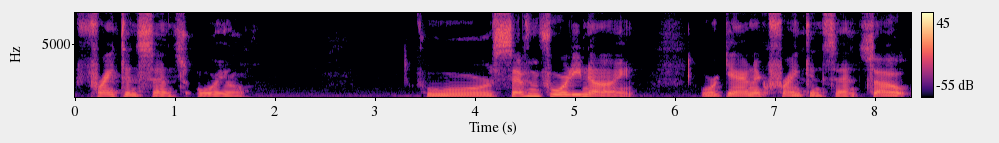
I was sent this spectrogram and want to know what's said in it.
frankincense oil for seven forty nine. Organic frankincense. So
